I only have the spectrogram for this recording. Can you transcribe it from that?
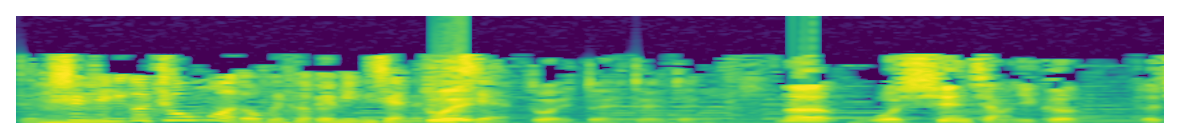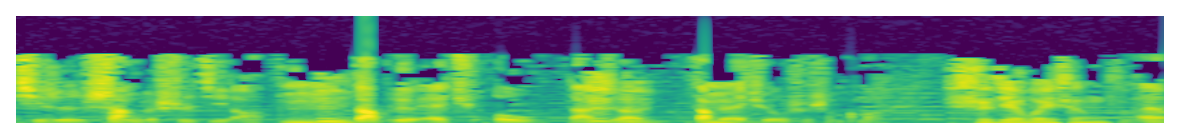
对，嗯甚至一个周末都会特别明显的出现。对对对对。那我先讲一个，呃，其实上个世纪啊嗯，WHO 大家知道嗯 WHO 是什么吗？世界卫生组织，呃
